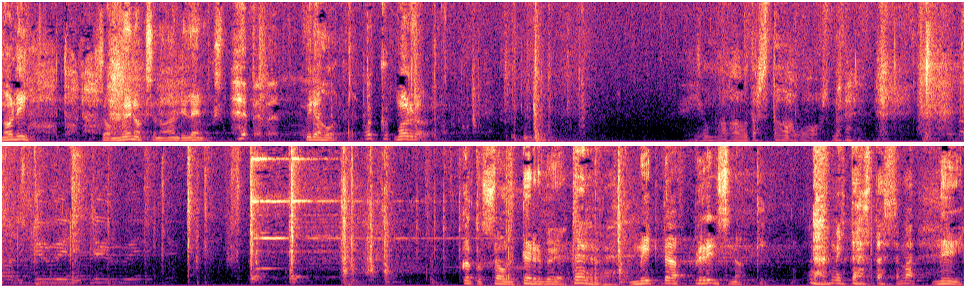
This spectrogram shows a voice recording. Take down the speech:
No niin, se on menoksi, sanoo Andy Lennox. Pidä huolta. Moro. Jumalauta Star Wars, mä Kato Sauli, terve. Terve. Mitä prinsnakki? Mitäs tässä? Mä Niin.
